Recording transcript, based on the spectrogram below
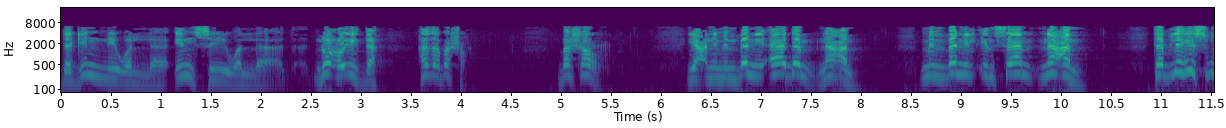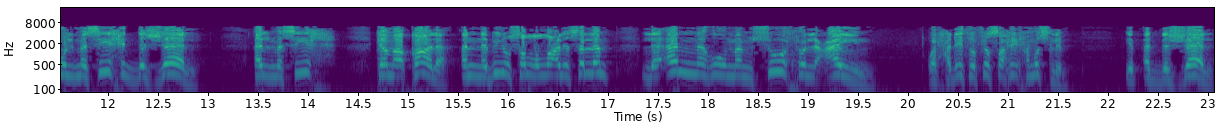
ده جني ولا إنسي ولا نوعه إيه ده؟ هذا بشر. بشر. يعني من بني آدم نعم. من بني الإنسان نعم. طب ليه اسمه المسيح الدجال؟ المسيح كما قال النبي صلى الله عليه وسلم لأنه ممسوح العين. والحديث في صحيح مسلم. يبقى الدجال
